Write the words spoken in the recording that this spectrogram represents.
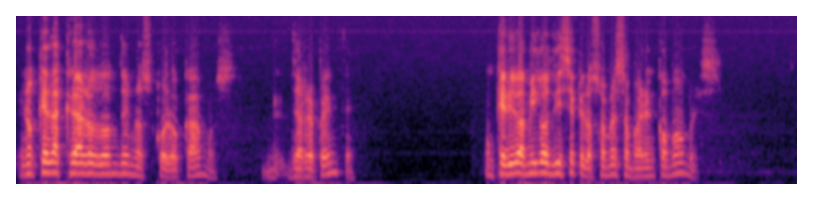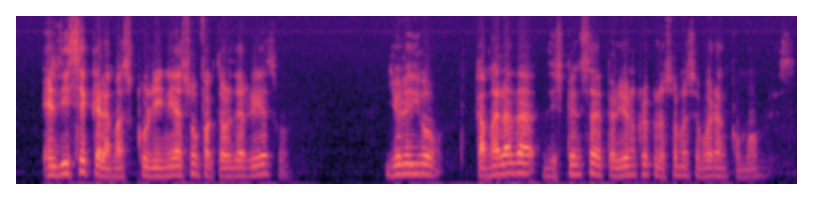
No queda claro dónde nos colocamos de repente. Un querido amigo dice que los hombres se mueren como hombres. Él dice que la masculinidad es un factor de riesgo. Yo le digo, camarada, dispensa pero yo no creo que los hombres se mueran como hombres.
